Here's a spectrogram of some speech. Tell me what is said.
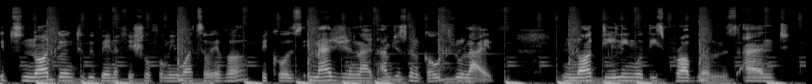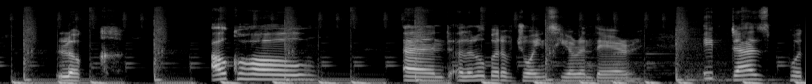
it's not going to be beneficial for me whatsoever. Because imagine, like, I'm just going to go through life not dealing with these problems. And look, alcohol and a little bit of joints here and there, it does put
